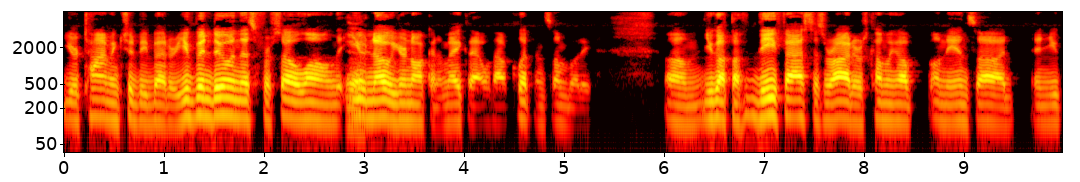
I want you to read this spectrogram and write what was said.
your timing should be better. You've been doing this for so long that Yeah. you know you're not going to make that without clipping somebody. Um, you got the the fastest riders coming up on the inside, and you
